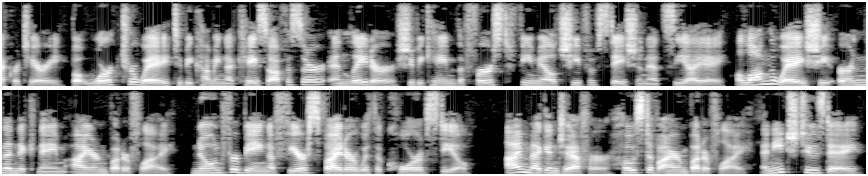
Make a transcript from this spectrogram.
secretary, but worked her way to becoming a case officer, and later she became the first female chief of station at CIA. Along the way, she earned the nickname Iron Butterfly, known for being a fierce fighter with a core of steel. I'm Megan Jaffer, host of Iron Butterfly, and each Tuesday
